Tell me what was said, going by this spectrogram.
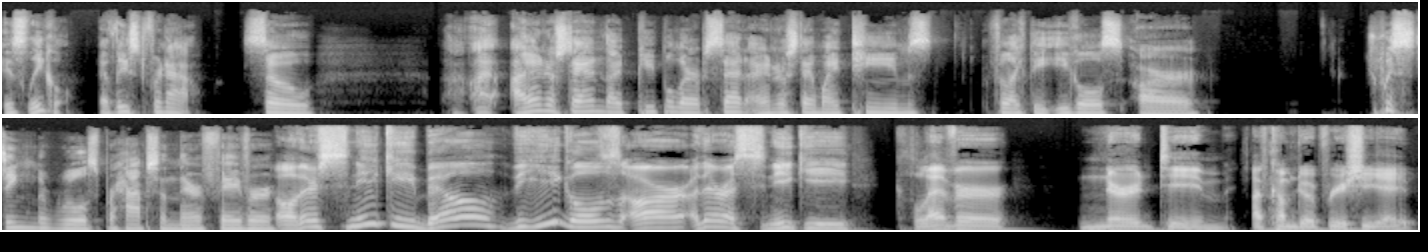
is legal, at least for now. So I, I understand that people are upset. I understand why teams feel like the Eagles are twisting the rules perhaps in their favor. Oh, they're sneaky, Bill. The Eagles are they're a sneaky, clever nerd team. I've come to appreciate.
